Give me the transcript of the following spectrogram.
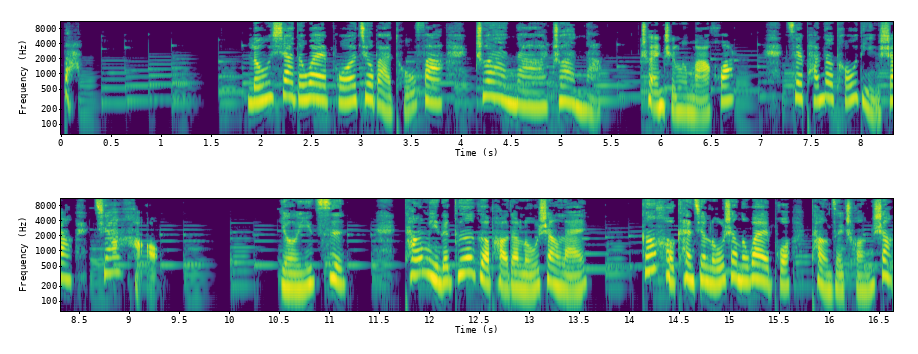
吧。”楼下的外婆就把头发转呐转呐，穿成了麻花，再盘到头顶上夹好。有一次，汤米的哥哥跑到楼上来，刚好看见楼上的外婆躺在床上，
